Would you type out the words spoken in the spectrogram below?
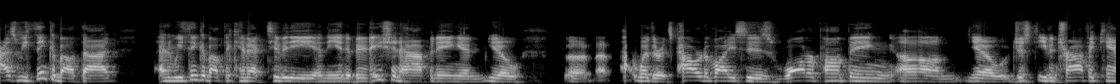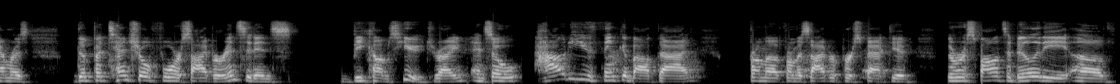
as we think about that and we think about the connectivity and the innovation happening and, you know, uh, whether it's power devices, water pumping, um, you know, just even traffic cameras, the potential for cyber incidents becomes huge, right? And so, how do you think about that from a from a cyber perspective? The responsibility of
